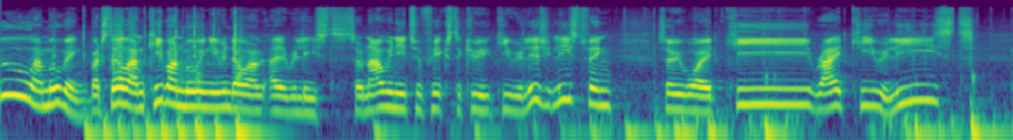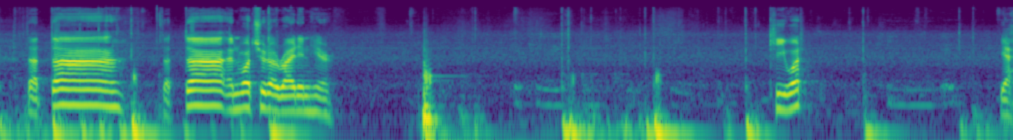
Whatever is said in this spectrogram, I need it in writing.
Ooh, I'm moving, but still I'm keep on moving even though I, I released. So now we need to fix the key, key release, released thing. So we void key right key released. Da da da da. And what should I write in here? Key what? A,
